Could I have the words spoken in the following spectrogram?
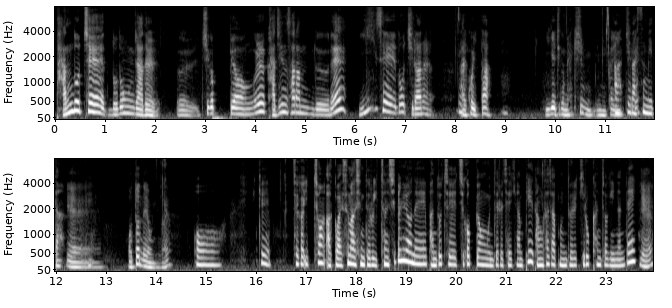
반도체 노동자들 어, 직업병을 가진 사람들의 2세도 질환을 네. 앓고 있다. 이게 지금 핵심입니까? 이 아, 네? 맞습니다. 예. 어떤 내용인가요? 어, 이게 제가 2000, 아까 말씀하신 대로 2011년에 반도체 직업병 문제를 제기한 피해 당사자분들을 기록한 적이 있는데, 예.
